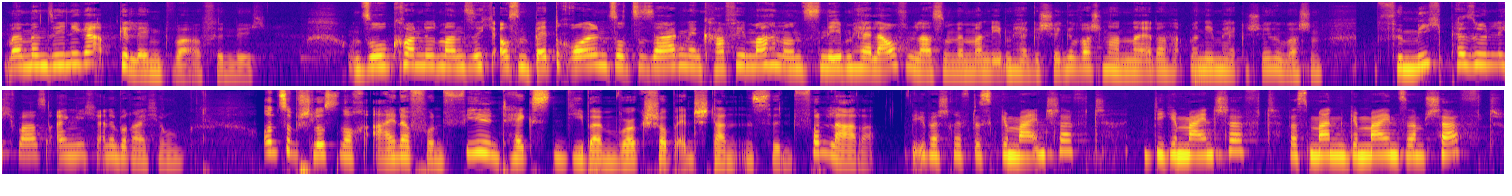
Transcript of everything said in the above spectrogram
weil man weniger abgelenkt war, finde ich. Und so konnte man sich aus dem Bett rollen, sozusagen den Kaffee machen und es nebenher laufen lassen. Wenn man nebenher Geschirr gewaschen hat, naja, dann hat man nebenher Geschirr gewaschen. Für mich persönlich war es eigentlich eine Bereicherung. Und zum Schluss noch einer von vielen Texten, die beim Workshop entstanden sind, von Lara. Die Überschrift ist Gemeinschaft. Die Gemeinschaft, was man gemeinsam schafft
